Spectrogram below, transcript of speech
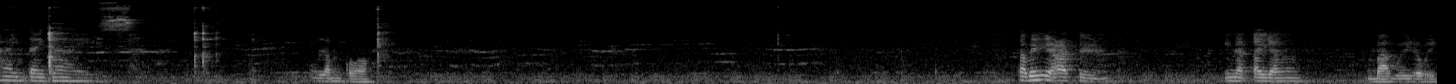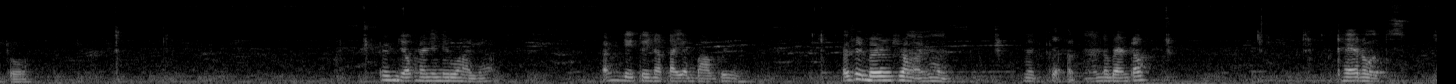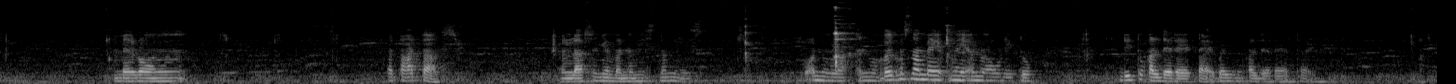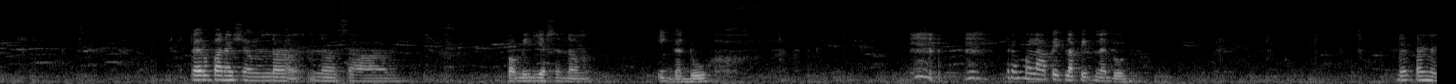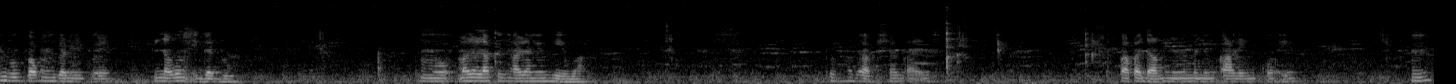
Kain guys. Ulam ko. Sabi ni ate, inatay ang baboy daw ito. Pero hindi ako naniniwala. Kasi dito inatay ang baboy. Kasi meron siyang ano, ano ba ito? Carrots. Merong patatas. Ang lasa niya manamis-namis. So ano nga, ano, mas na may, may ano ako dito. Dito kaldereta, iba yung kaldereta eh. Pero para siyang na, nasa pamilya siya ng igado. Pero malapit-lapit na doon. Kaya parang nagluto akong ganito eh. Tinawang igado. Malalaki nga lang yung hiwa. Ito, harap siya guys. Papadami na naman yung kanin ko eh. Hmm?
